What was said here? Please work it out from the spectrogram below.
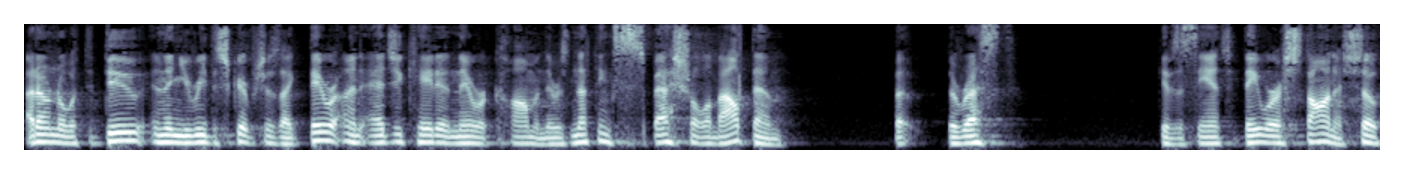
I don't know what to do. And then you read the scriptures like they were uneducated and they were common. There was nothing special about them. But the rest gives us the answer. They were astonished. So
